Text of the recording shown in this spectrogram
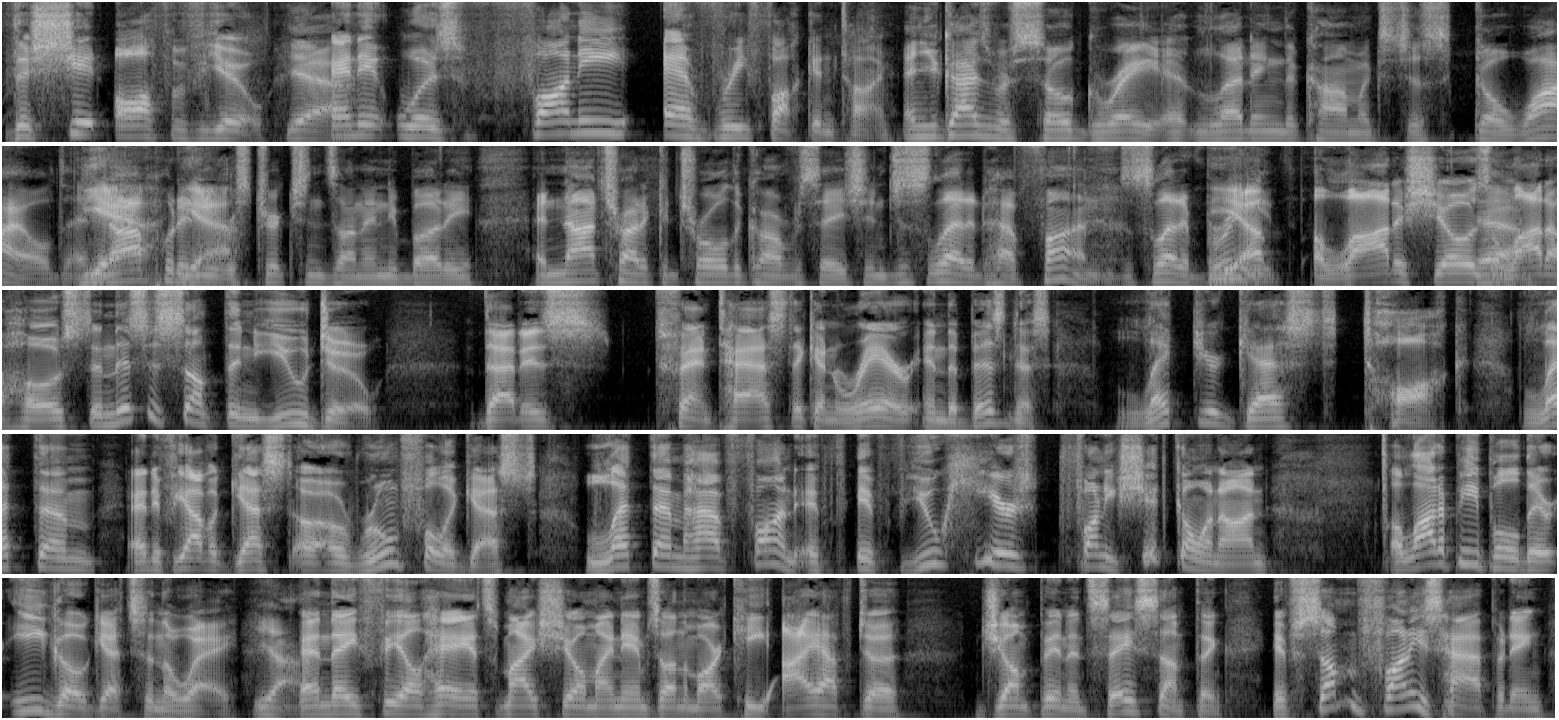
the shit off of you. Yeah. And it was funny every fucking time. And you guys were so great at letting the comics just go wild and Yeah, not put any yeah. restrictions on anybody and not try to control the conversation. Just let it have fun. Just let it breathe. Yep. A lot of shows, Yeah. a lot of hosts. And this is something you do that is fantastic and rare in the business. Let your guests talk. Let them, and if you have a guest, a a room full of guests, let them have fun. If if you hear funny shit going on, a lot of people their ego gets in the way. Yeah. and they feel, hey, it's my show, my name's on the marquee. I have to jump in and say something. If something funny's happening,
